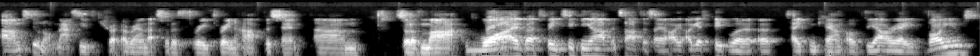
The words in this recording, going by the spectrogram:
Um, still not massive, around that sort of three, three and a half percent um, sort of mark. Why that's been ticking up, it's hard to say. I, I guess people are, are, taking count of the REA volumes.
